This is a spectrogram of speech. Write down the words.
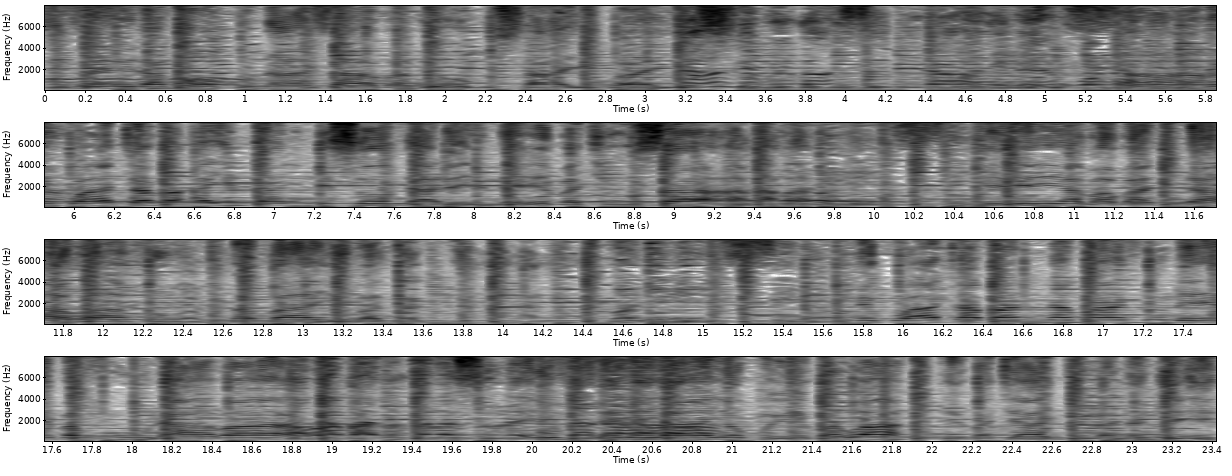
zibeeramu okunaaza ababi omusaayi gwa yesu. Nempona ekwata ba aibandisodale ne bakyusa. Ababadde abaavu bavaayo bagagga. Ekwata bannamwandu ne bafuula abakummere yaayo kwebawa tebakyajula nate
